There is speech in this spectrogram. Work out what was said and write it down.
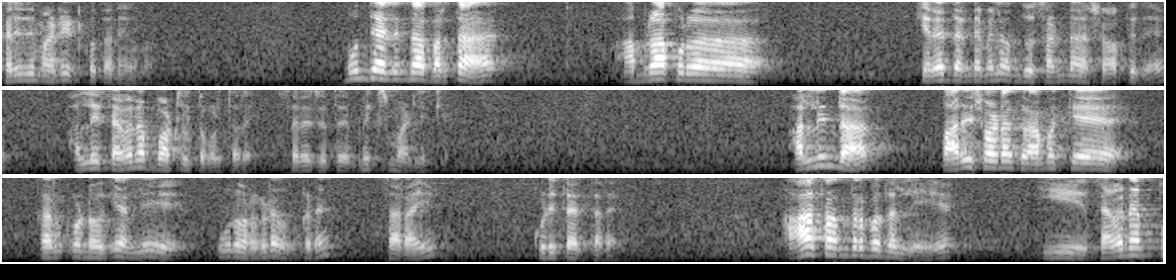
ಖರೀದಿ ಮಾಡಿ ಇಟ್ಕೋತಾನೆ ಇವನು. ಮುಂದೆ ಅಲ್ಲಿಂದ ಬರ್ತಾ ಅಮರಾಪುರ ಕೆರೆ ದಂಡೆ ಮೇಲೆ ಒಂದು ಸಣ್ಣ ಶಾಪ್ ಇದೆ. ಅಲ್ಲಿ ಸೆವೆನ್ ಅಪ್ ಬಾಟ್ಲ್ ತೊಗೊಳ್ತಾರೆ ಸೆರೆ ಜೊತೆ ಮಿಕ್ಸ್ ಮಾಡಲಿಕ್ಕೆ. ಅಲ್ಲಿಂದ ಪಾರಿಶ್ವಾಡ ಗ್ರಾಮಕ್ಕೆ ಕರೆದುಕೊಂಡು ಹೋಗಿ ಅಲ್ಲಿ ಊರ ಹೊರಗಡೆ ಒಂದು ಕಡೆ ಸಾರಾಯಿ ಕುಡಿತಾ ಇರ್ತಾರೆ. ಆ ಸಂದರ್ಭದಲ್ಲಿ ಈ ಸೆವೆನ್ ಅಪ್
